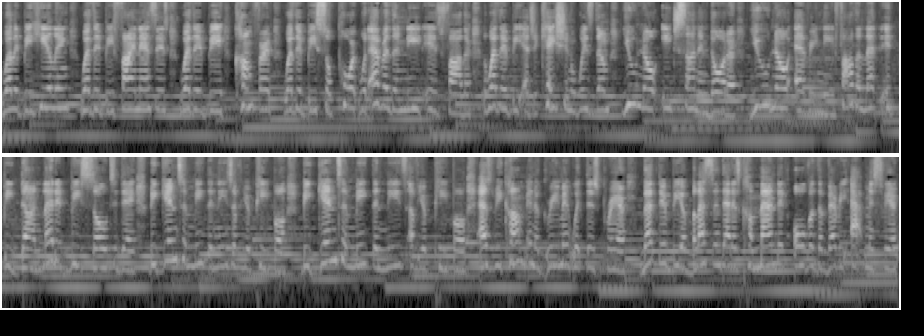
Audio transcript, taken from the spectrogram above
whether it be healing, whether it be finances, whether it be comfort, whether it be support, whatever the need is, Father, whether it be education, wisdom, you know each son and daughter, you know every need. Father, let it be done. Let it be so today. Begin to meet the needs of your people. Begin to meet the needs of your people as we come in agreement with this prayer. Let there be a blessing that is commanded over the very atmosphere.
